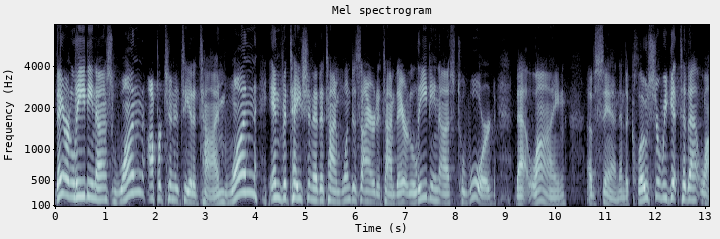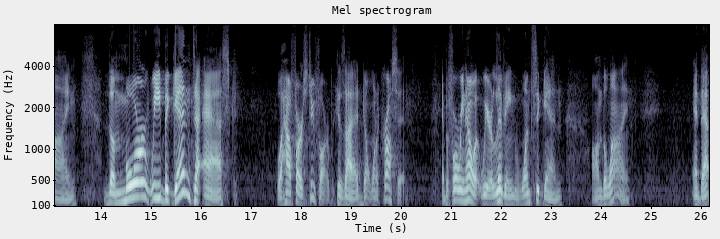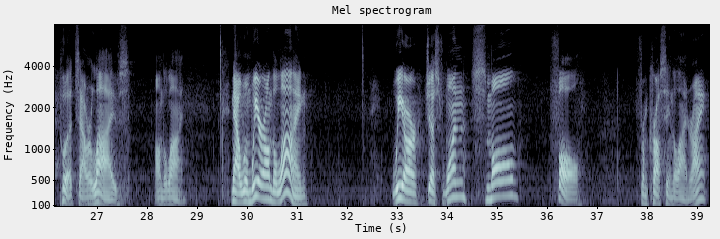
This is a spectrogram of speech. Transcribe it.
They are leading us one opportunity at a time, one invitation at a time, one desire at a time. They are leading us toward that line of sin. And the closer we get to that line, the more we begin to ask, well, how far is too far? Because I don't want to cross it. And before we know it, we are living once again on the line. And that puts our lives on the line. Now, when we are on the line, we are just one small fall from crossing the line, right?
